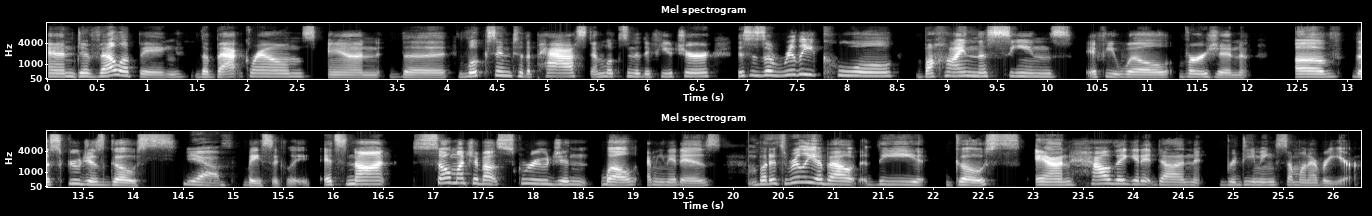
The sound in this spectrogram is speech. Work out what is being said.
and developing the backgrounds and the looks into the past and looks into the future. This is a really cool behind the scenes, if you will, version of the Scrooge's ghosts, Yeah. basically. It's not so much about Scrooge and well, I mean it is, but it's really about the ghosts and how they get it done redeeming someone every year.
